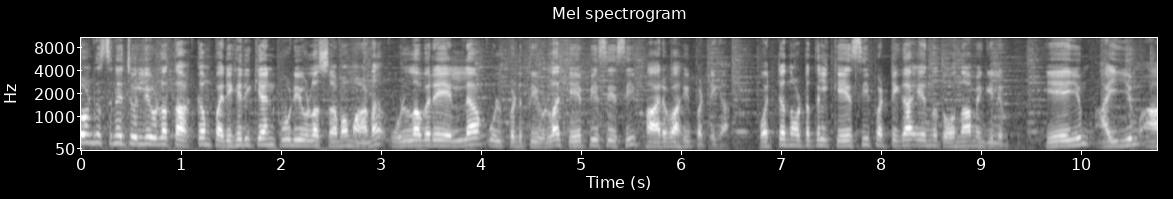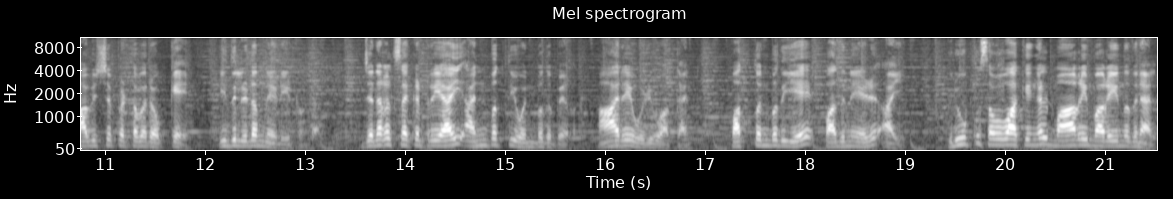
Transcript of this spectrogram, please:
കോൺഗ്രസിനെ ചൊല്ലിയുള്ള തർക്കം പരിഹരിക്കാൻ കൂടിയുള്ള ശ്രമമാണ് ഉള്ളവരെയെല്ലാം ഉൾപ്പെടുത്തിയുള്ള കെ പി സി സി ഭാരവാഹി പട്ടിക. ഒറ്റനോട്ടത്തിൽ കെ സി പട്ടിക എന്ന് തോന്നാമെങ്കിലും എയും ഐയും ആവശ്യപ്പെട്ടവരൊക്കെ ഇതിലിടം നേടിയിട്ടുണ്ട്. ജനറൽ സെക്രട്ടറിയായി അൻപത്തി ഒൻപത് പേർ. ആരെ ഒഴിവാക്കാൻ? പത്തൊൻപത് എ പതിനേഴ് ഐ. ഗ്രൂപ്പ് സമവാക്യങ്ങൾ മാറി മറിയുന്നതിനാൽ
